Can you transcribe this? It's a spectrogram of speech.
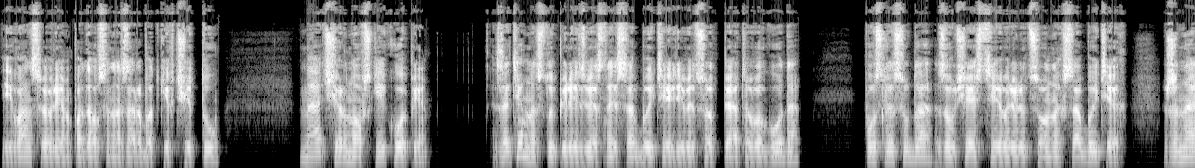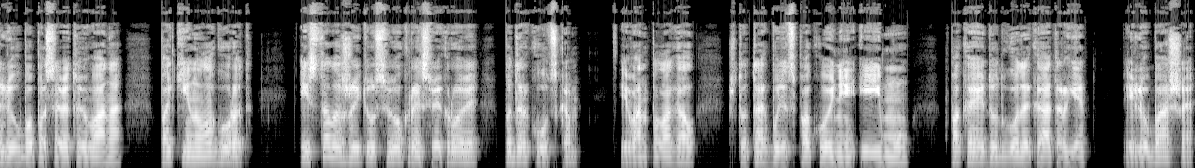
Иван в свое время подался на заработки в Читу, на Черновские копии. Затем наступили известные события 905 года. После суда за участие в революционных событиях жена Люба по совету Ивана покинула город и стала жить у свекра и свекрови под Иркутском. Иван полагал, что так будет спокойнее и ему, пока идут годы каторги, и Любаше,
